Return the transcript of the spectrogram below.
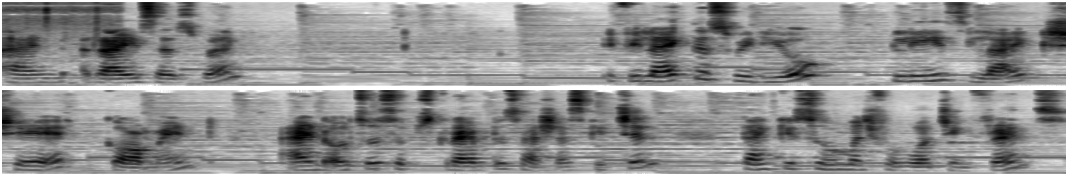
and rice as well. If you like this video, please like, share, comment and also subscribe to Sasha's Kitchen. Thank you so much for watching friends.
